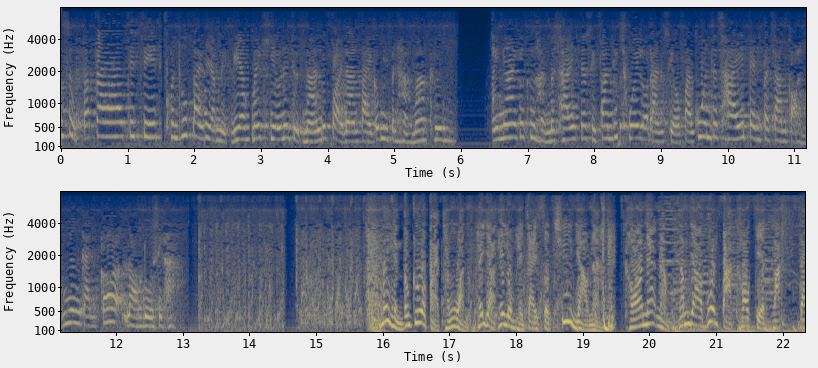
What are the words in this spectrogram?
รู้สึกแป๊บๆจี๊ดๆคนทั่วไปพยายามหลีกเลี่ยงไม่เคี้ยวในจุดนั้นหรือปล่อยนานไปก็มีปัญหามากขึ้นง่ายๆก็คือหันมาใช้ยาสีฟันที่ช่วยลดการเสียวฟันควรจะใช้เป็นประจำต่อเนื่องกัน ก็ลองดูสิค่ะไม่เห็นต้องกลัวปากทั้งวัน ถ้าอยากให้ลมหายใจสดชื่นยาวนาน ขอแนะนำน้ำยาบ้วนปากคอเกตพลัก ได้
